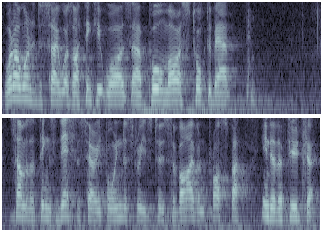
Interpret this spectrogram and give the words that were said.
what I wanted to say was I think it was uh, Paul Morris talked about some of the things necessary for industries to survive and prosper into the future.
